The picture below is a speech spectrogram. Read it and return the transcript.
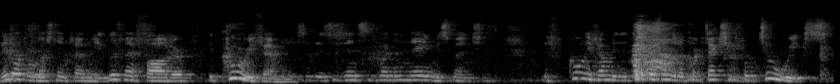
hid a Muslim family with my father, the Kuri family. So this is an instance where the name is mentioned. The Kuri family that took us under the protection for two weeks.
